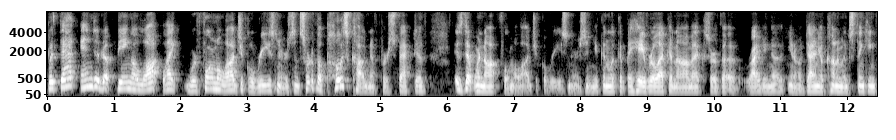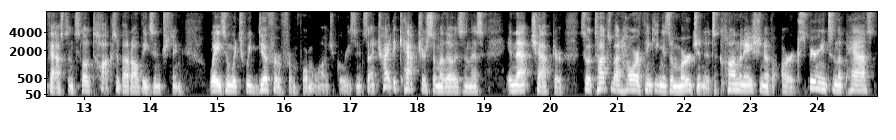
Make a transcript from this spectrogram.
But that ended up being a lot like we're formal logical reasoners and sort of a post-cognitive perspective is that we're not formal logical reasoners. And you can look at behavioral economics or the writing of, you know, Daniel Kahneman's Thinking Fast and Slow talks about all these interesting ways in which we differ from formal logical reasoning. So I tried to capture some of those in this, in that chapter. So it talks about how our thinking is emergent. It's a combination of our experience in the past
